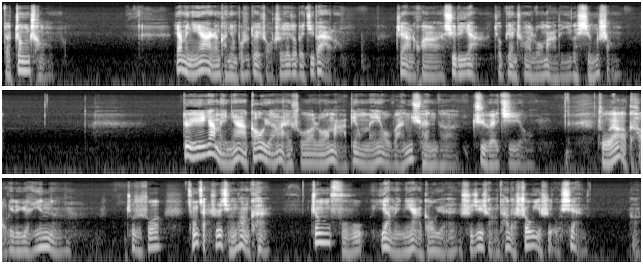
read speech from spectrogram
的征程。亚美尼亚人肯定不是对手，直接就被击败了。这样的话，叙利亚。就变成了罗马的一个行省。对于亚美尼亚高原来说，罗马并没有完全的据为己有。主要考虑的原因呢，就是说，从暂时的情况看，征服亚美尼亚高原，实际上它的收益是有限的。啊，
